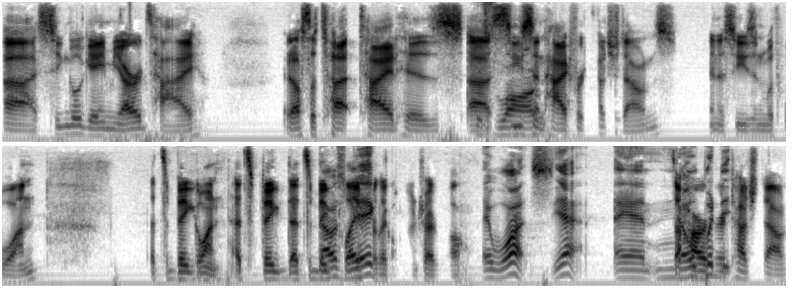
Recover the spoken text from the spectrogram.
uh, single game yards high. It also t- tied his, uh, His season high for touchdowns in a season with one. That's a big one. That's big. That's a big was play big. for Laquan Treadwell. It was, yeah. And It's nobody touchdown.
